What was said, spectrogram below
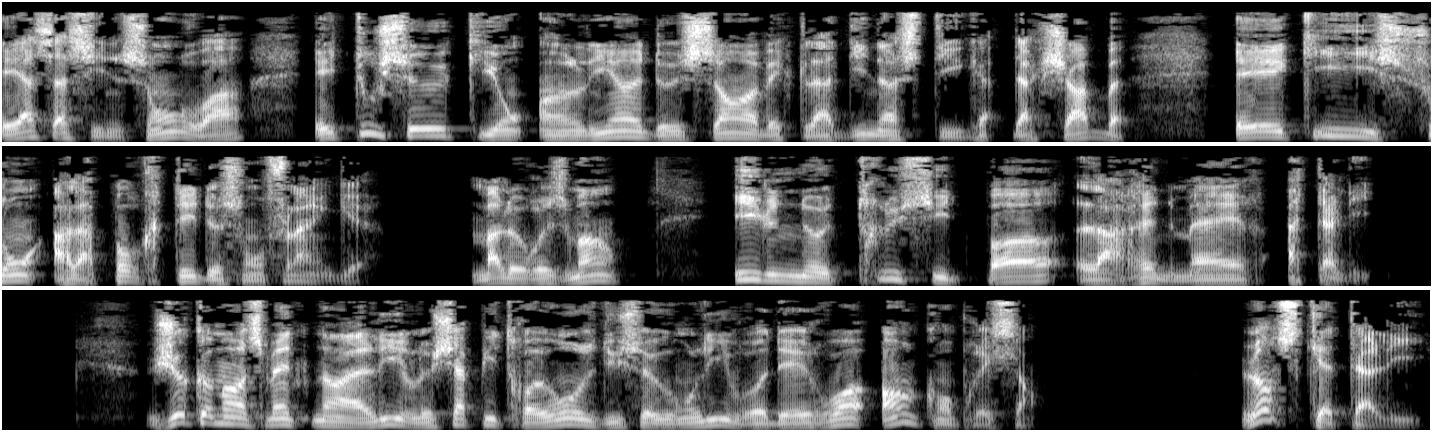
et assassine son roi et tous ceux qui ont un lien de sang avec la dynastie d'Achab et qui sont à la portée de son flingue. Malheureusement, il ne trucide pas la reine-mère Athalie. Je commence maintenant à lire le chapitre onze du second livre des rois en compressant. Lorsqu'Athalie,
